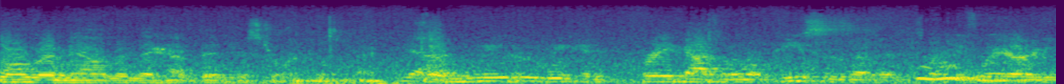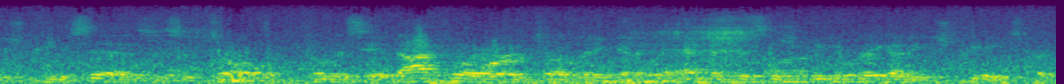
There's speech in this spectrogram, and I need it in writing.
longer now than they have been historically. Yeah, and we, we could break out the little pieces of it, tell you where each piece is, is it until, until they see a doctor or until they get an admit decision, we can break out each piece, but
